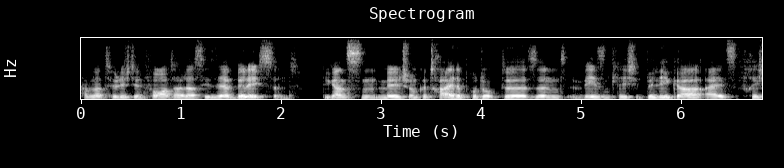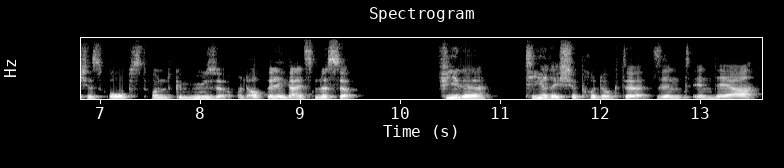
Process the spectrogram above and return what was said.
haben natürlich den Vorteil, dass sie sehr billig sind. Die ganzen Milch- und Getreideprodukte sind wesentlich billiger als frisches Obst und Gemüse und auch billiger als Nüsse. Viele tierische Produkte sind in der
